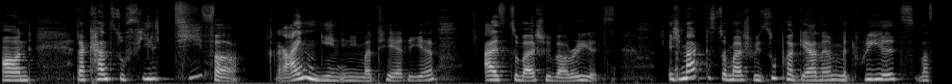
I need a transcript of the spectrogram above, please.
Und da kannst du viel tiefer reingehen in die Materie als zum Beispiel bei Reels. Ich mag das zum Beispiel super gerne mit Reels was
